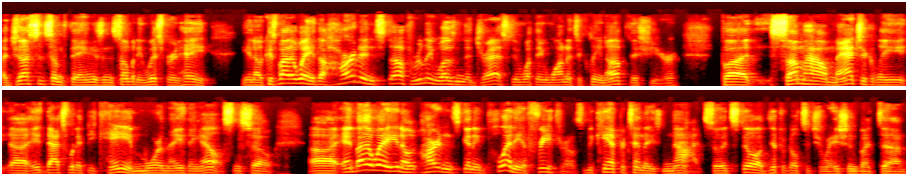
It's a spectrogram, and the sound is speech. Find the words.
adjusted some things, and somebody whispered, "Hey, You know, because by the way, the Harden stuff really wasn't addressed in what they wanted to clean up this year, but somehow magically, uh, it, that's what it became more than anything else. And so, uh, and by the way, you know, Harden's getting plenty of free throws. We can't pretend that he's not. So it's still a difficult situation, but uh,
